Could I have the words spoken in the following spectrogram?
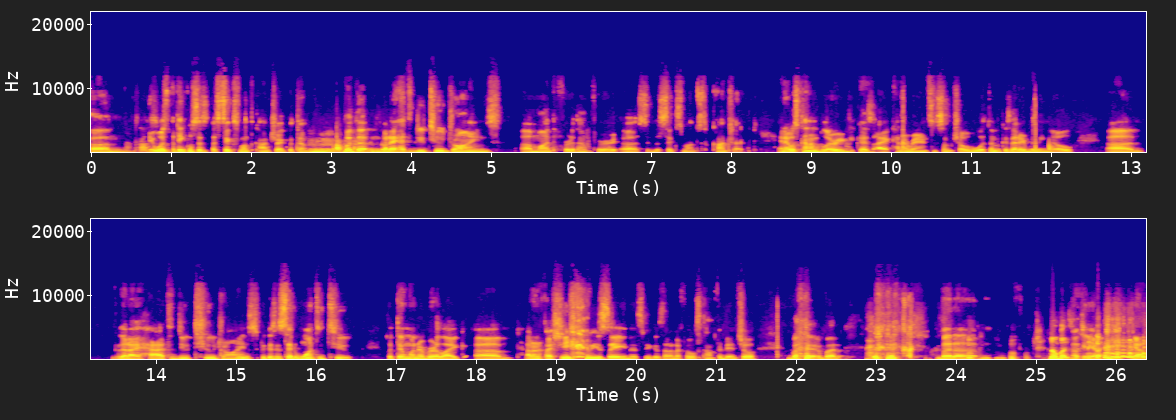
um, That's it was I think it was a, a six month contract with them, Mm. but the but I had to do two drawings a month for them for uh, the six months contract, and it was kind of blurry because I kind of ran into some trouble with them because I didn't really know uh, that I had to do two drawings because it said one to two. But then whenever like um, I don't know if I should be saying this because I don't know if it was confidential, but but but uh, No one's okay yeah yeah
